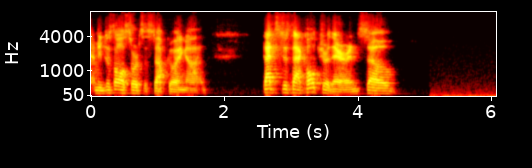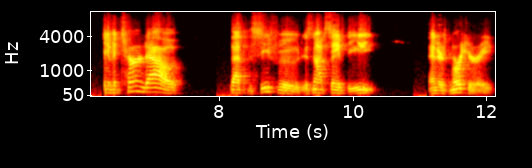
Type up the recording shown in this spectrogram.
I mean, just all sorts of stuff going on. That's just that culture there. And so if it turned out that the seafood is not safe to eat and there's mercury,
